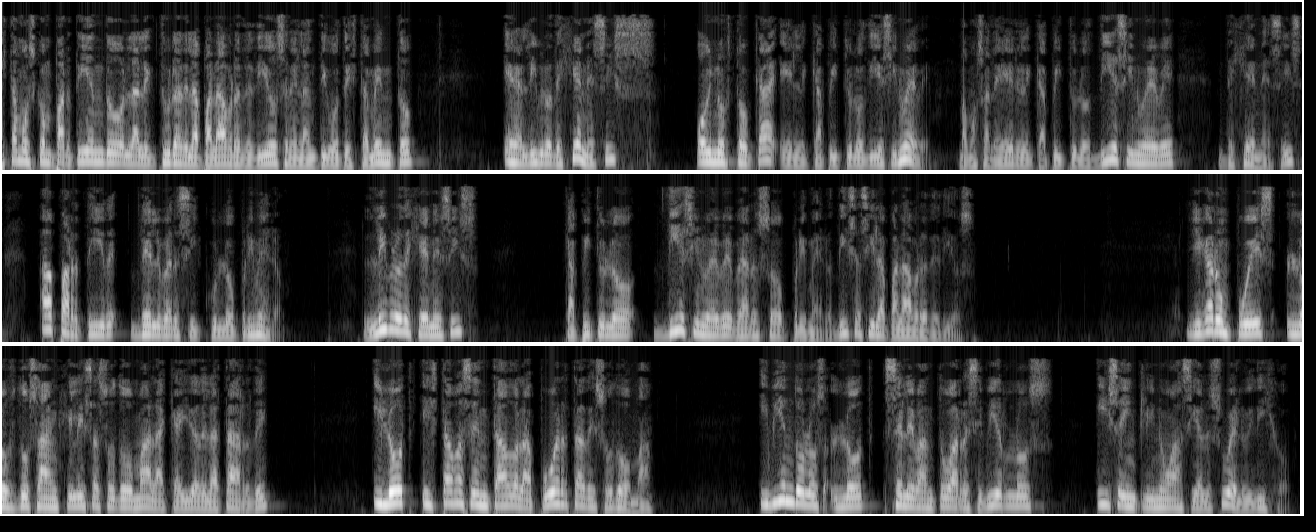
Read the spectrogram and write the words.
Estamos compartiendo la lectura de la palabra de Dios en el Antiguo Testamento, en el libro de Génesis. Hoy nos toca el capítulo 19. Vamos a leer el capítulo 19 de Génesis a partir del versículo primero. Libro de Génesis, capítulo 19, verso primero. Dice así la palabra de Dios. Llegaron pues los dos ángeles a Sodoma a la caída de la tarde, y Lot estaba sentado a la puerta de Sodoma, y viéndolos Lot se levantó a recibirlos, y se inclinó hacia el suelo, y dijo,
